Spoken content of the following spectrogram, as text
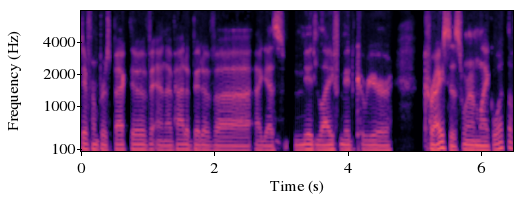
different perspective. And I've had a bit of, uh, I guess, midlife, mid-career crisis where I'm like, what the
